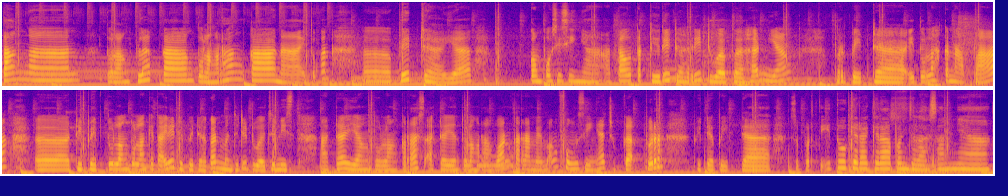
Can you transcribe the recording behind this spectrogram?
tangan tulang belakang, tulang rangka. Nah, itu kan e, beda ya komposisinya atau terdiri dari dua bahan yang berbeda. Itulah kenapa e, di tulang-tulang kita ini dibedakan menjadi dua jenis. Ada yang tulang keras, ada yang tulang rawan karena memang fungsinya juga berbeda-beda. Seperti itu kira-kira penjelasannya.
